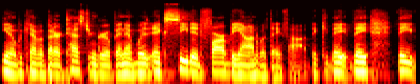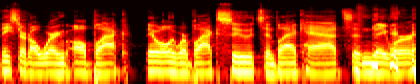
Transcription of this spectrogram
you know we could have a better testing group, and it was exceeded far beyond what they thought. They they they they, they started all wearing all black. They only wear black suits and black hats, and they were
